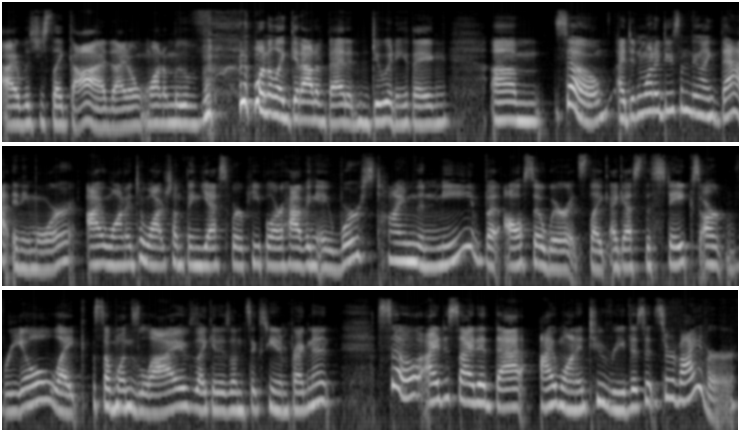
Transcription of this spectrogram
I was just like, God, I don't want to move. I don't want to like get out of bed and do anything. Um, so I didn't want to do something like that anymore. I wanted to watch something, yes, where people are having a worse time than me, but also where it's like, I guess the stakes aren't real, like someone's lives, like it is on 16 and pregnant. So I decided that I wanted to revisit Survivor.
